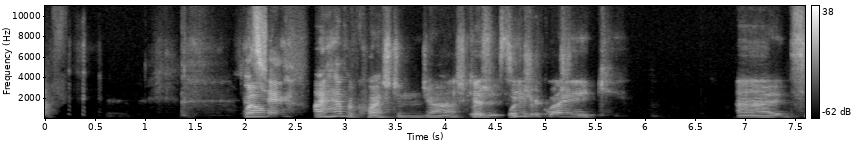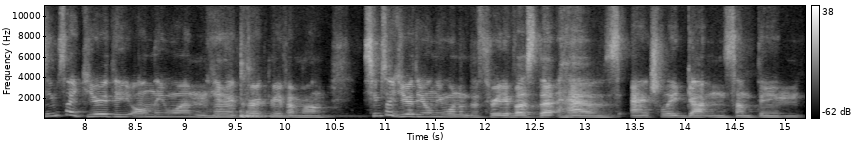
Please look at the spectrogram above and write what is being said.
That's Well, fair. I have a question, Josh, because What it is- what is seems your like uh, it seems like you're the only one. and Hannah, correct me if I'm wrong. It seems like you're the only one of the three of us that has actually gotten something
